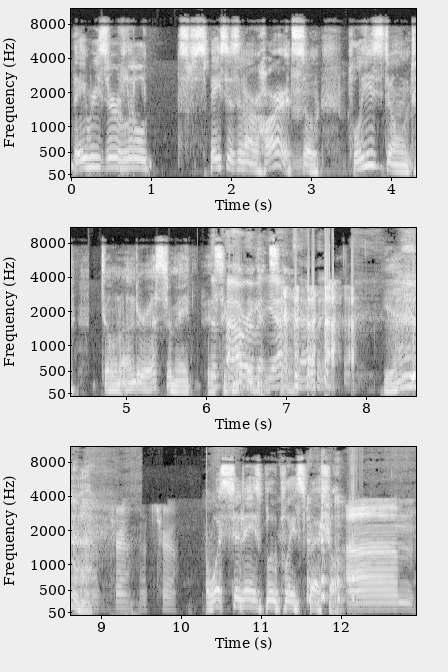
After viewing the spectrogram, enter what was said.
they reserve little spaces in our hearts. Mm-hmm. So please don't don't underestimate the, The power of it. Yeah, exactly. Yeah. That's true. That's true. What's today's blue plate special? Um,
